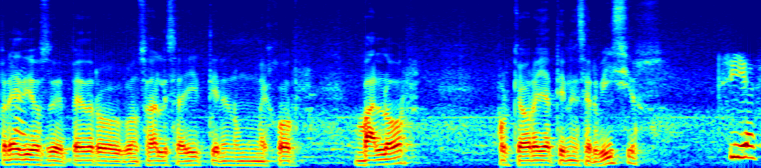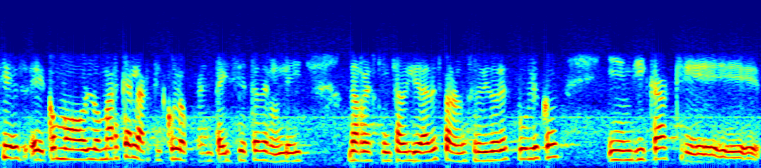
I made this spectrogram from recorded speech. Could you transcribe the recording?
predios de Pedro González ahí tienen un mejor valor porque ahora ya tienen servicios. Sí, así es. Eh, como lo marca el artículo 47 de la Ley de Responsabilidades para los Servidores Públicos, indica que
